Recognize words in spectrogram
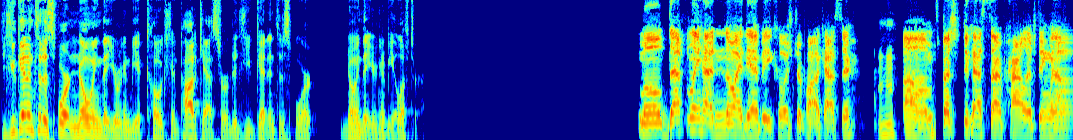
did you get into the sport knowing that you were going to be a coach and podcaster, or did you get into the sport knowing that you're going to be a lifter? Well, definitely had no idea I'd be a coach or podcaster. Mm-hmm. Um, especially because I started powerlifting when I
